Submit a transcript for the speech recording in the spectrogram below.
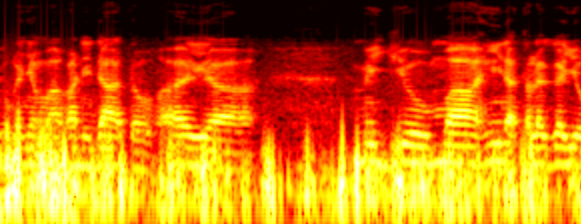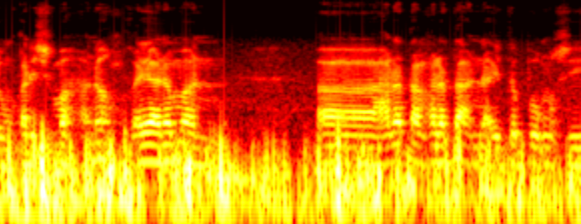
yung kanyang mga kandidato ay ah, medyo mahina talaga yung karisma ano? Kaya naman ah, halatang halata na ito pong si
